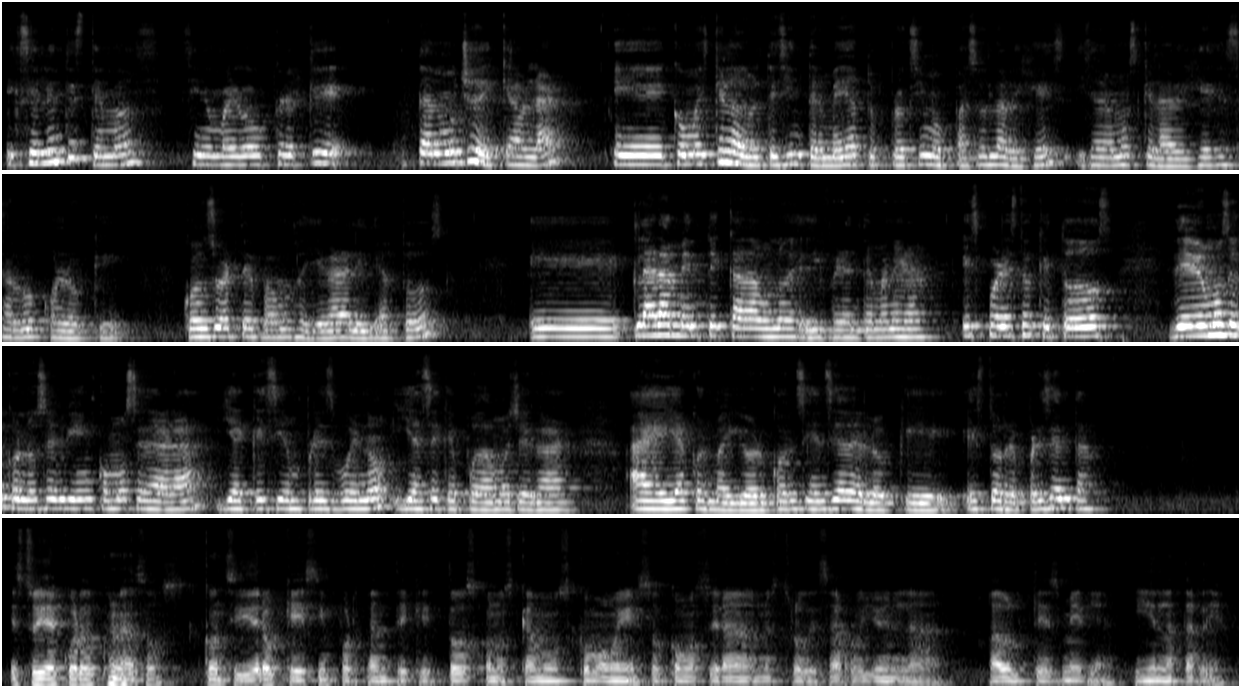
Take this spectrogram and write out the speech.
excelentes temas, sin embargo, creo que dan mucho de qué hablar. Eh, como es que en la adultez intermedia tu próximo paso es la vejez y sabemos que la vejez es algo con lo que con suerte vamos a llegar a lidiar todos. Eh, claramente cada uno de diferente manera. Es por esto que todos debemos de conocer bien cómo se dará, ya que siempre es bueno y hace que podamos llegar a ella con mayor conciencia de lo que esto representa. Estoy de acuerdo con las dos. Considero que es importante que todos conozcamos cómo es o cómo será nuestro desarrollo en la adultez media y en la tardía.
